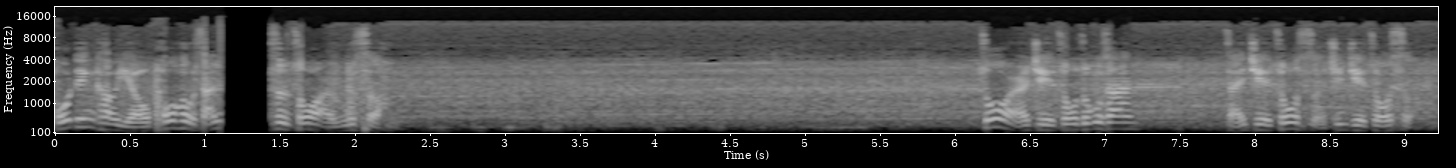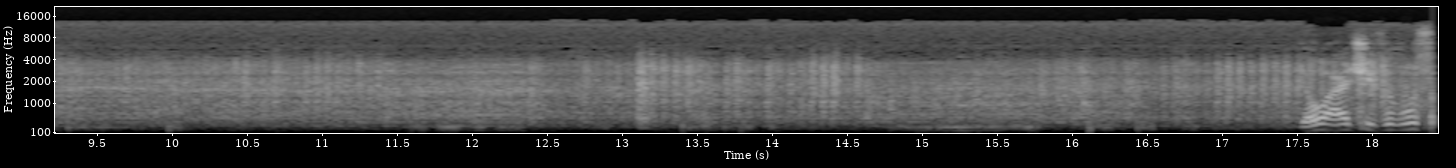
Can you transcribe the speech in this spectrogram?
坡顶靠右，坡后三十，左二五十，左二接左中三，再接左四，紧接左四。右二去至五十，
